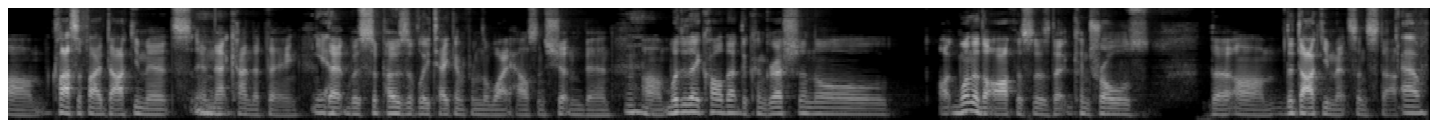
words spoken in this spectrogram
um, classified documents and that kind of thing Mm-hmm. Yeah. that was supposedly taken from the White House and shouldn't been. Mm-hmm. Um, what do they call that? The congressional, uh, one of the offices that controls the um the documents and stuff. Oh,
